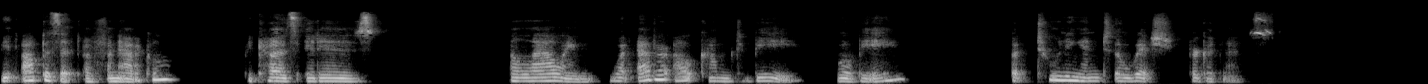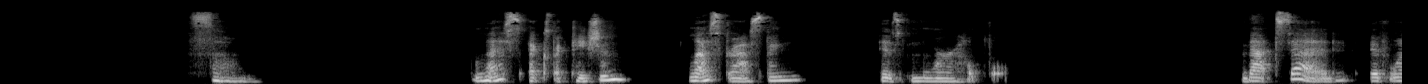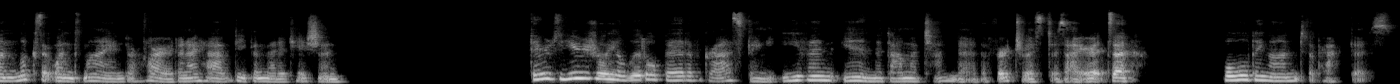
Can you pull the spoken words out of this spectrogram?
the opposite of fanatical, because it is allowing whatever outcome to be will be, but tuning into the wish for goodness. So, less expectation, less grasping, is more helpful. That said, if one looks at one's mind or heart, and I have deep in meditation, there's usually a little bit of grasping, even in the Dhammachanda, the virtuous desire. It's a holding on to the practice.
